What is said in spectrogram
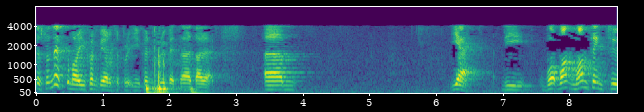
just from this Gemara you couldn't be able to pro- you couldn't prove it uh, direct. Um, yeah, the what, one one thing to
